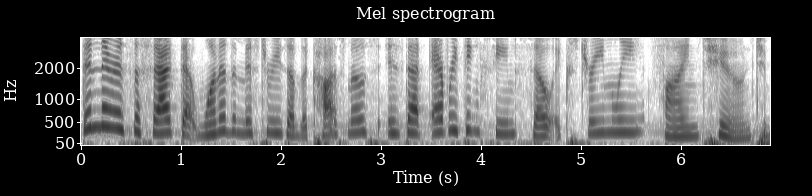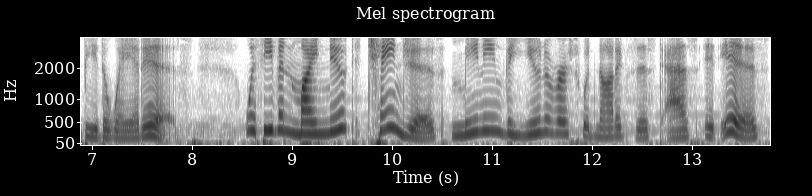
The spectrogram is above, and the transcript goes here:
Then there is the fact that one of the mysteries of the cosmos is that everything seems so extremely fine tuned to be the way it is with even minute changes, meaning the universe would not exist as it is,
